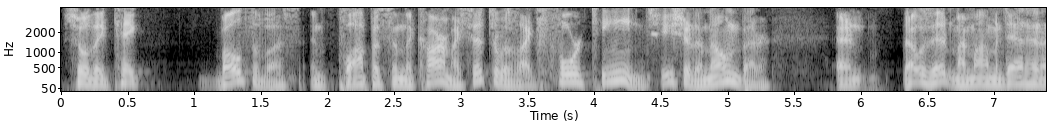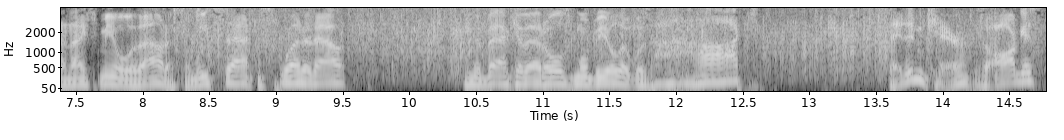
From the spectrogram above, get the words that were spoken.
So they take both of us and plop us in the car. My sister was like 14. She should have known better. And that was it. My mom and dad had a nice meal without us. And we sat and sweated out in the back of that Oldsmobile. It was hot. They didn't care. It was August.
